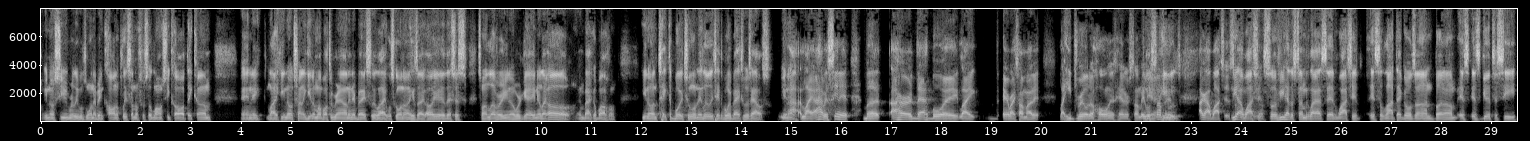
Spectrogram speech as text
You know, she really was one that been calling the police on him for so long. She called, they come and they like, you know, trying to get him up off the ground and they're basically like, What's going on? He's like, Oh yeah, that's just it's my lover, you know, we're gay. And they're like, Oh, and back up off him. You know, and take the boy to him. They literally take the boy back to his house. You know, I, like I haven't seen it, but I heard that boy like everybody's talking about it. Like he drilled a hole in his head or something. It was Yeah, something. he was- I gotta watch it. you gotta watch it. So if you have the stomach, like I said, watch it. It's a lot that goes on, but um, it's it's good to see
